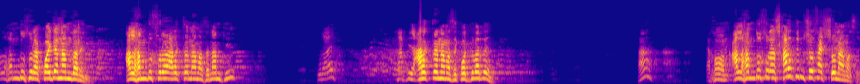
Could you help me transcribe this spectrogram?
আলহামদুসুরা, কয়টা নাম জানেন? আলহামদুসুরা আরেকটা নাম আছে। নাম কি? আরেকটা নাম আছে করতে পারবেন? হ্যাঁ? এখন আলহামদুসুরা সাড়ে তিনশো চারশো নাম আছে।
